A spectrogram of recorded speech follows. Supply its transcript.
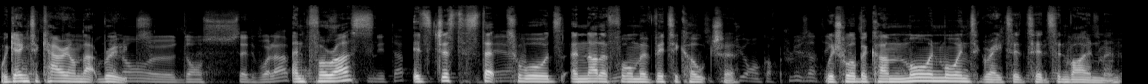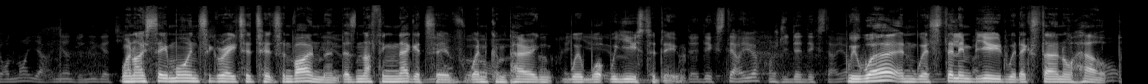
We're going to carry on that route. And for us, it's just a step towards another form of viticulture, which will become more and more integrated to its environment. When I say more integrated to its environment, there's nothing negative when comparing with what we used to do. We were and we're still imbued with external help.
